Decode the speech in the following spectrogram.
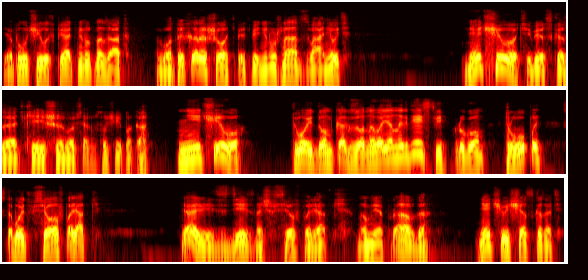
Я получил их пять минут назад. Вот и хорошо, теперь тебе не нужно отзванивать». «Ничего тебе сказать, Кейша, во всяком случае, пока». «Ничего». Твой дом как зона военных действий, кругом трупы, с тобой все в порядке. Я ведь здесь, значит, все в порядке, но мне правда нечего сейчас сказать.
